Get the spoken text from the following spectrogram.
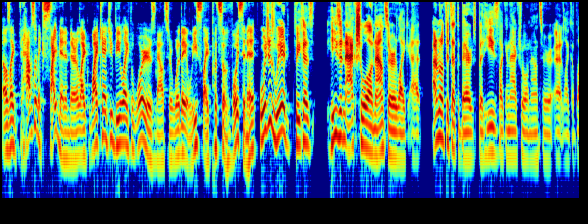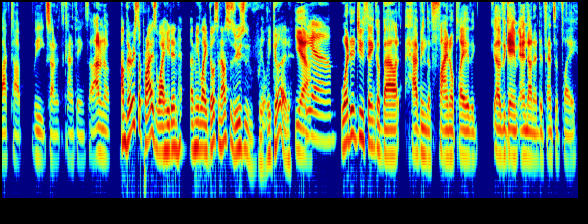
I was like, have some excitement in there. Like, why can't you be like the Warriors announcer, where they at least like put some voice in it? Which is weird because he's an actual announcer, like at, I don't know if it's at the Barracks, but he's like an actual announcer at like a blacktop league kind of, kind of thing. So I don't know. I'm very surprised why he didn't. I mean, like those announcers are usually really good. Yeah. Yeah. What did you think about having the final play of the, uh, the game end on a defensive play?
